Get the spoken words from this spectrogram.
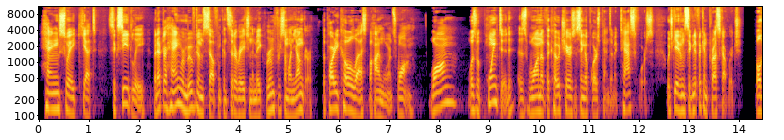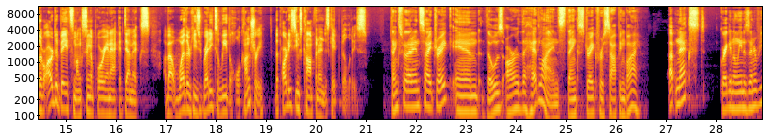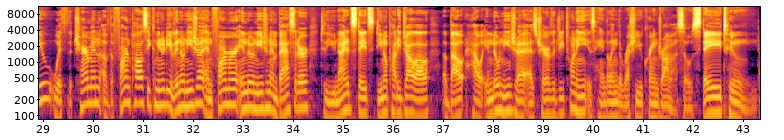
Heng Swee Keat succeed Lee, but after Heng removed himself from consideration to make room for someone younger, the party coalesced behind Lawrence Wong. Wong was appointed as one of the co chairs of Singapore's pandemic task force, which gave him significant press coverage. While there are debates among Singaporean academics about whether he's ready to lead the whole country, the party seems confident in his capabilities. Thanks for that insight, Drake. And those are the headlines. Thanks, Drake, for stopping by. Up next, Greg and Elina's interview with the chairman of the Foreign Policy Community of Indonesia and former Indonesian ambassador to the United States, Dino Patti Djalal, about how Indonesia, as chair of the G20, is handling the Russia Ukraine drama. So stay tuned.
